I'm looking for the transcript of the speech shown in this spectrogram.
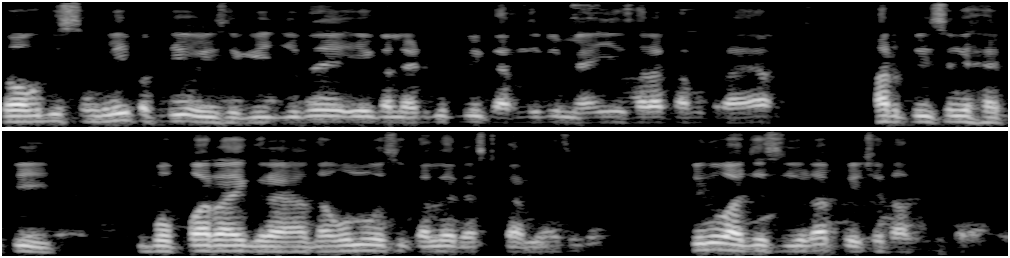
ਡੌਗ ਦੀ ਸੰਗਲੀ ਪਕੜੀ ਹੋਈ ਸੀਗੀ ਜਿਹਨੇ ਇਹ ਗੱਲ ਐਡਮਿਟ ਵੀ ਕਰ ਲਈ ਵੀ ਮੈਂ ਇਹ ਸਾਰਾ ਕੰਮ ਕਰਾਇਆ। ਹਰਪ੍ਰੀਤ ਸਿੰਘ ਹੈਪੀ ਬੋਪਾ ਰਾਏ ਗਰਾਇਆ ਦਾ ਉਹਨੂੰ ਅਸੀਂ ਕੱਲ ਅਰੈਸਟ ਕਰ ਲਿਆ ਸੀਗਾ ਜਿਹਨੂੰ ਅੱਜ ਅਸੀਂ ਜਿਹੜਾ ਪੇਸ਼ ਅਦਾਲਤ ਕਰਾਂਗੇ।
